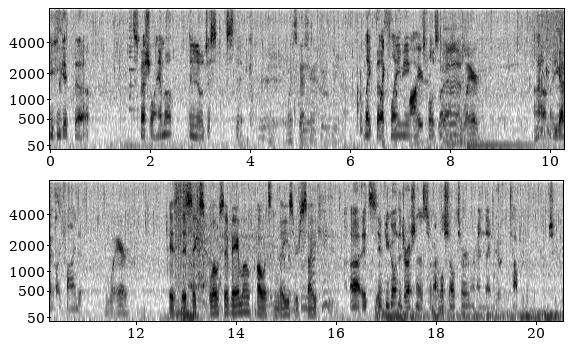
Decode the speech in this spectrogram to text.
you can get the special ammo, and it'll just stick. What's special? Like the Like flaming fire. explosive ammo. Where? I don't know. You gotta like find it. Where? Is this explosive ammo? Oh, it's laser sight. Uh, it's if you go in the direction of the survival shelter and then go to the top of it, it should be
